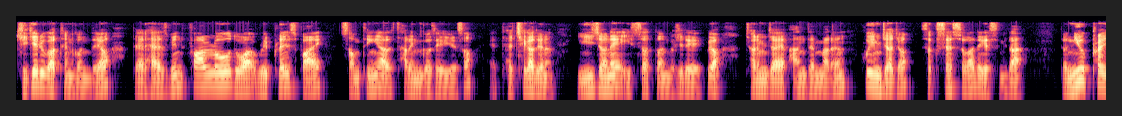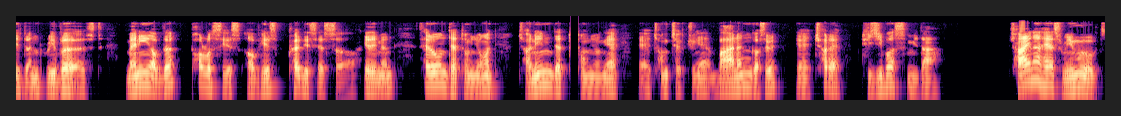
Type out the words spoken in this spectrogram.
기계류 같은 건데요. That has been followed or replaced by something else, 다른 것에 의해서 대체가 되는 이전에 있었던 것이 되겠고요. 전임자의 반대말은 후임자죠. successor가 되겠습니다. the new president reversed many of the policies of his predecessor. 하게 되면 새로운 대통령은 전임 대통령의 정책 중에 많은 것을 철회, 뒤집었습니다. China has removed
